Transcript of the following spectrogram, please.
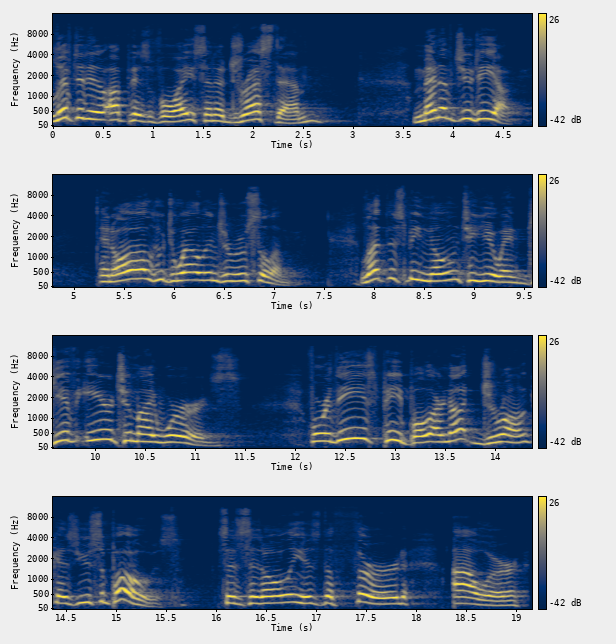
lifted up his voice and addressed them Men of Judea, and all who dwell in Jerusalem, let this be known to you and give ear to my words. For these people are not drunk as you suppose, since it only is the third hour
